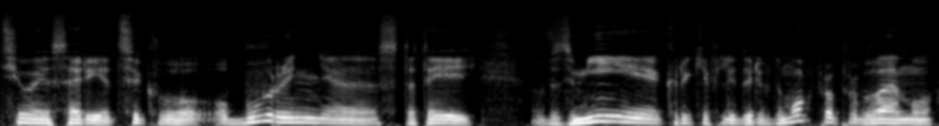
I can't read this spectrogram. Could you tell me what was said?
цілої серії циклу обурень, е, статей в ЗМІ, криків лідерів думок про проблему,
